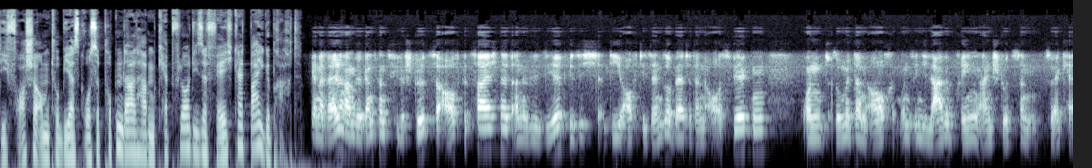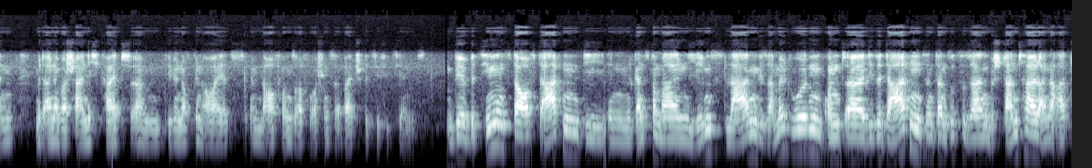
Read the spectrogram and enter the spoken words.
Die Forscher um Tobias Große Puppendahl haben Capfloor diese Fähigkeit beigebracht. Generell haben wir ganz, ganz viele Stürze aufgezeichnet, analysiert, wie sich die auf die Sensorwerte dann auswirken und somit dann auch uns in die Lage bringen, einen Sturz dann zu erkennen mit einer Wahrscheinlichkeit, ähm, die wir noch genauer jetzt im Laufe unserer Forschungsarbeit spezifizieren müssen. Wir beziehen uns da auf Daten, die in ganz normalen Lebenslagen gesammelt wurden und äh, diese Daten sind dann sozusagen Bestandteil einer Art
